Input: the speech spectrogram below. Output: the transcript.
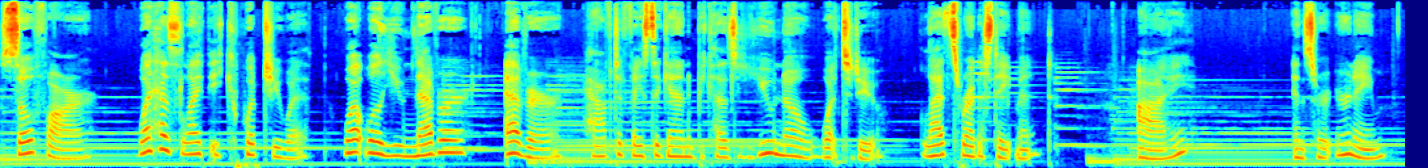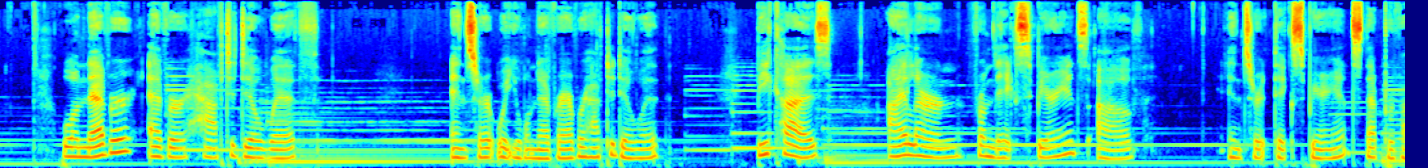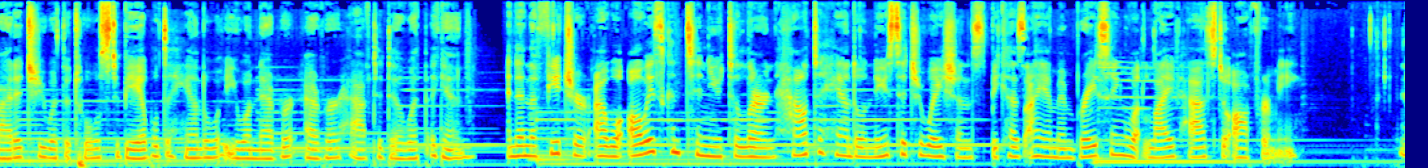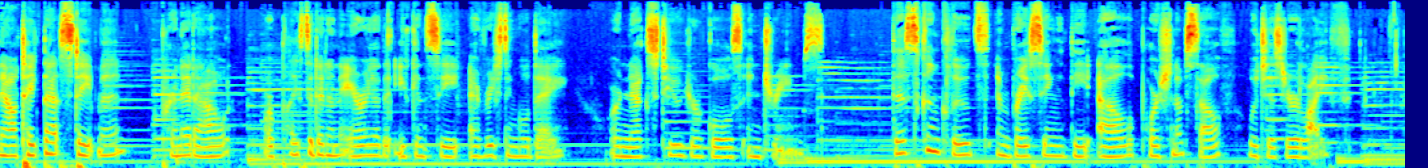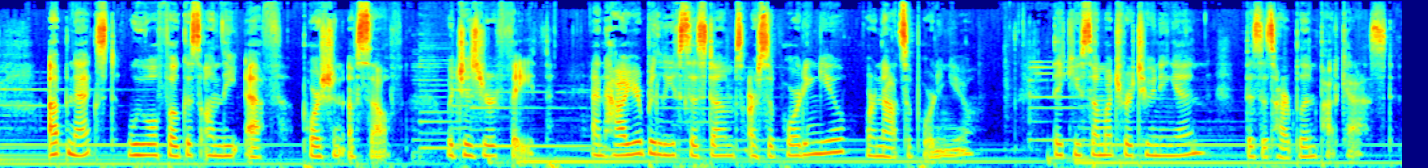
So far, what has life equipped you with? What will you never, ever have to face again because you know what to do? Let's write a statement. I, insert your name, will never, ever have to deal with, insert what you will never, ever have to deal with, because I learn from the experience of, insert the experience that provided you with the tools to be able to handle what you will never ever have to deal with again. And in the future, I will always continue to learn how to handle new situations because I am embracing what life has to offer me. Now, take that statement, print it out, or place it in an area that you can see every single day or next to your goals and dreams. This concludes embracing the L portion of self, which is your life. Up next, we will focus on the F portion of self, which is your faith, and how your belief systems are supporting you or not supporting you. Thank you so much for tuning in. This is Heartblend Podcast.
